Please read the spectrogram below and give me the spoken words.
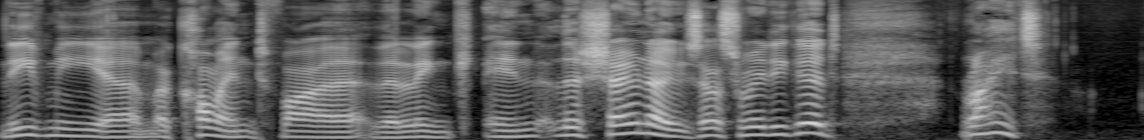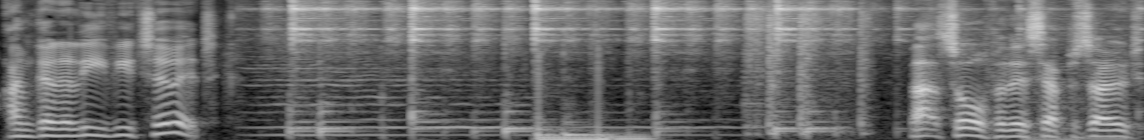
Leave me um, a comment via the link in the show notes. That's really good. Right, I'm going to leave you to it. That's all for this episode.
